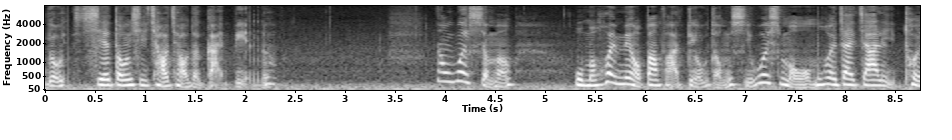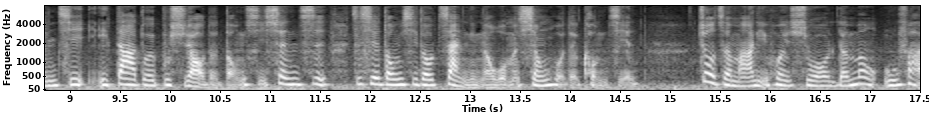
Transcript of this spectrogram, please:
有些东西悄悄的改变了。那为什么？我们会没有办法丢东西，为什么我们会在家里囤积一大堆不需要的东西，甚至这些东西都占领了我们生活的空间？作者马里会说，人们无法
